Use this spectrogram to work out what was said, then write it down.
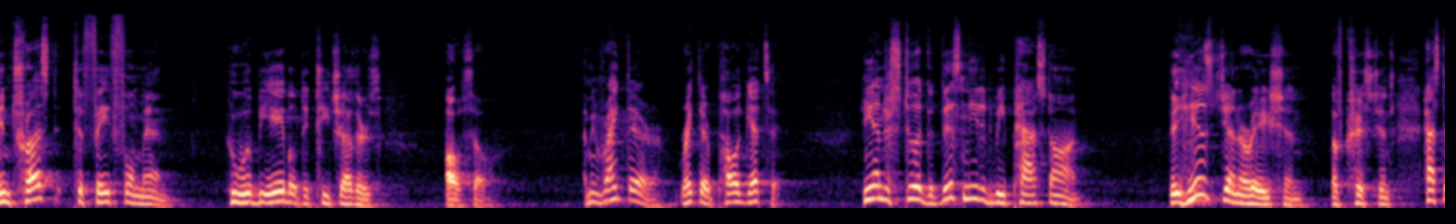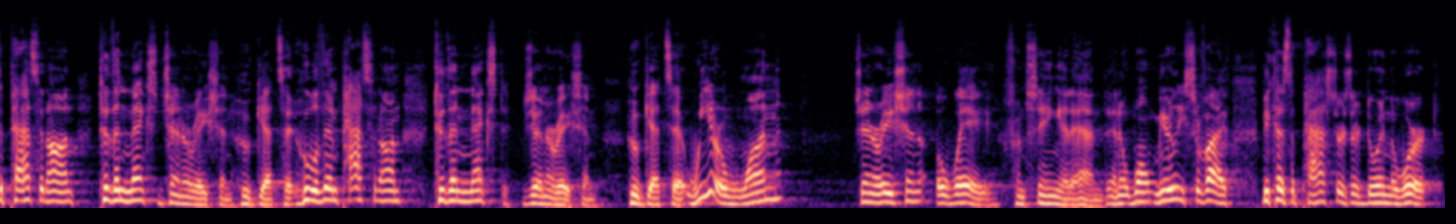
entrust to faithful men who will be able to teach others also. I mean, right there, right there, Paul gets it. He understood that this needed to be passed on, that his generation of Christians has to pass it on to the next generation who gets it, who will then pass it on to the next generation who gets it. We are one generation away from seeing it end, and it won't merely survive because the pastors are doing the work.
